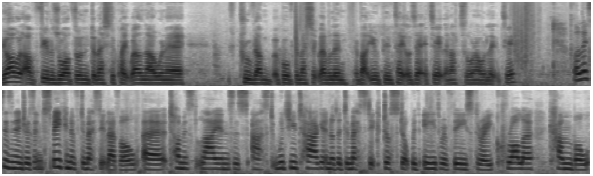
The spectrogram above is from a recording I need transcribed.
you know, I feel as though I've done domestic quite well now, and uh, proved I'm above domestic level in about European titles there to take. Then that's the one I would like to take. Well, this is an interesting. Speaking of domestic level, uh, Thomas Lyons has asked, would you target another domestic dust-up with either of these three, Crolla, Campbell,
